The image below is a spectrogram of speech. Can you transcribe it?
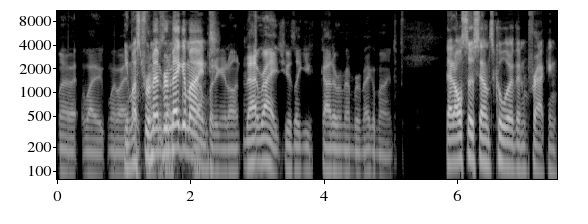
my why my wife You must remember not Megamind. Putting it on that right. She was like, "You got to remember Megamind." That also sounds cooler than fracking.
